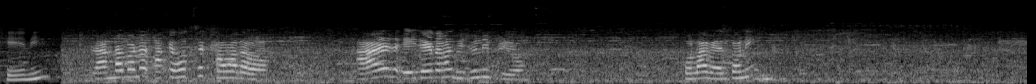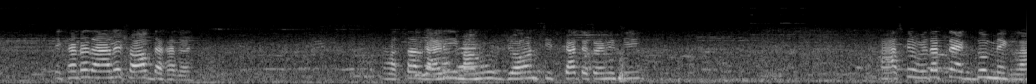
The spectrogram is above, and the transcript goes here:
খেয়ে নিই। রান্না বান্না থাকে হচ্ছে খাওয়া দাওয়া আর এই জায়গাটা আমার ভীষণই প্রিয়। খোলা ব্যালকনি এখানটা দাঁড়ালে সব দেখা যায়। রাস্তার গাড়ি, মানুষজন, চিৎকার, চেঁচামেচি। আজকের ওয়েদারটা একদম মেঘলা।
